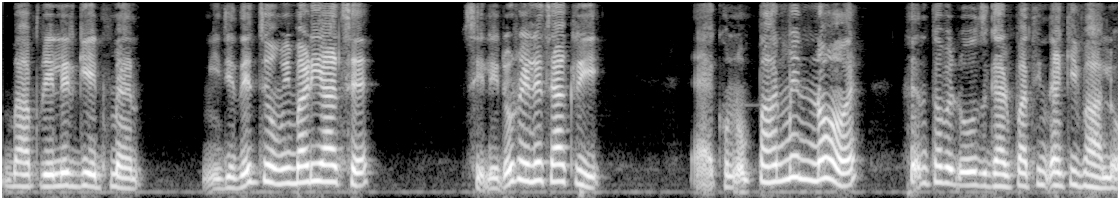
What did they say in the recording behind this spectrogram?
বাপ রেলের গেটম্যান নিজেদের জমি বাড়ি আছে। ছেলেরও রেলে চাকরি। এখনও পারমেন্ট নয়, তবে রোজগার পাতি নাকি ভালো।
